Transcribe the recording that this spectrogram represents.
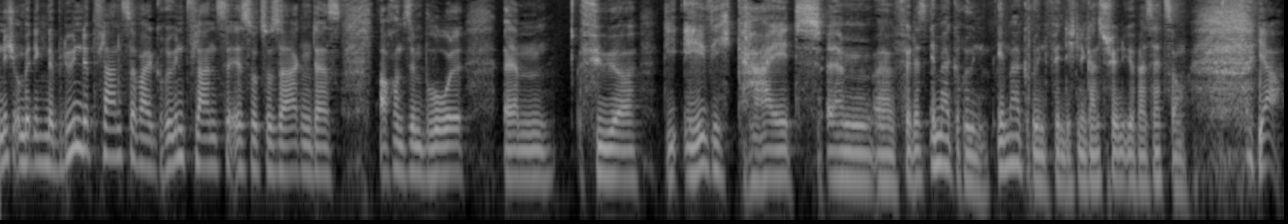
nicht unbedingt eine blühende Pflanze, weil Grünpflanze ist sozusagen das auch ein Symbol ähm, für die Ewigkeit, ähm, äh, für das Immergrün. Immergrün finde ich eine ganz schöne Übersetzung. Ja,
